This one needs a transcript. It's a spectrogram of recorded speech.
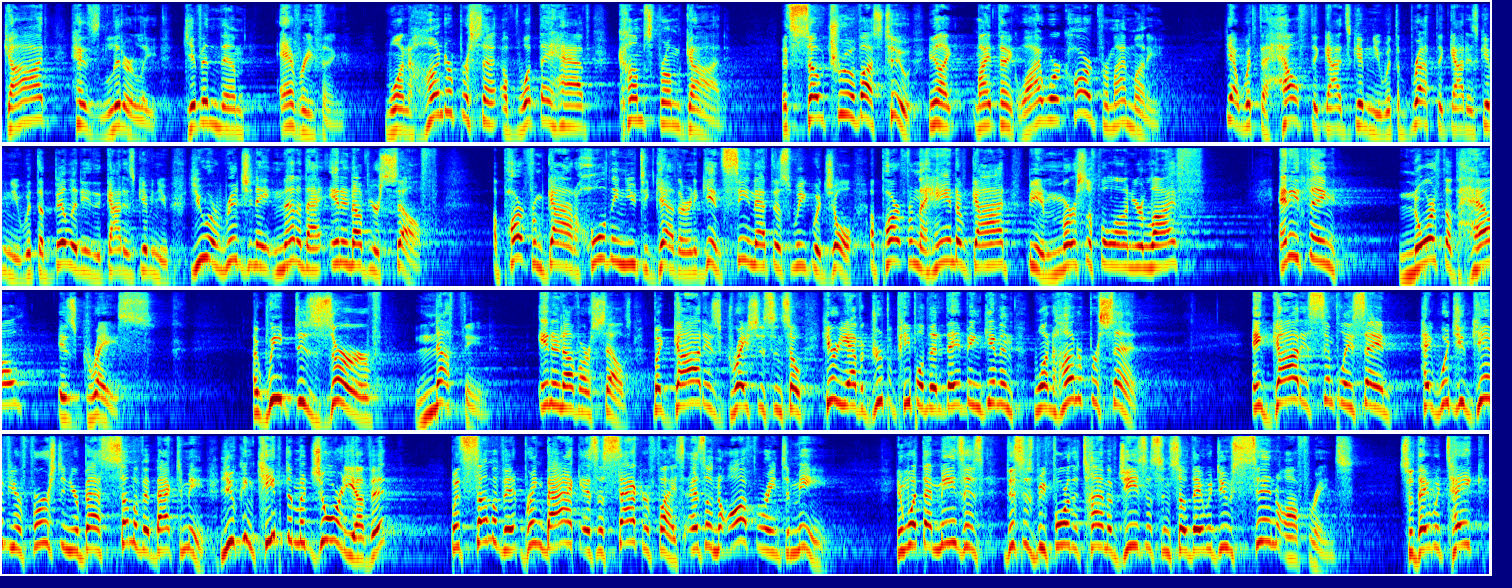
God has literally given them everything. 100% of what they have comes from God. It's so true of us too. You like might think, "Well, I work hard for my money." Yeah, with the health that God's given you, with the breath that God has given you, with the ability that God has given you, you originate none of that in and of yourself. Apart from God holding you together, and again, seeing that this week with Joel, apart from the hand of God being merciful on your life, anything north of hell is grace. We deserve nothing in and of ourselves, but God is gracious. And so here you have a group of people that they've been given 100%. And God is simply saying, Hey, would you give your first and your best, some of it back to me? You can keep the majority of it, but some of it bring back as a sacrifice, as an offering to me. And what that means is this is before the time of Jesus, and so they would do sin offerings. So they would take,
